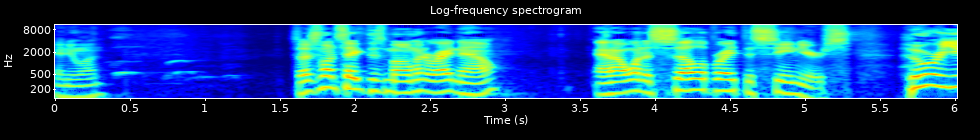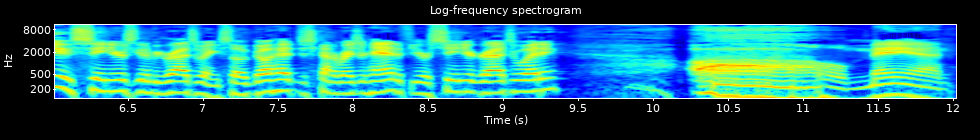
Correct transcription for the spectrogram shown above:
Anyone? So I just want to take this moment right now, and I want to celebrate the seniors. Who are you, seniors, going to be graduating? So go ahead and just kind of raise your hand if you're a senior graduating. Oh, man.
